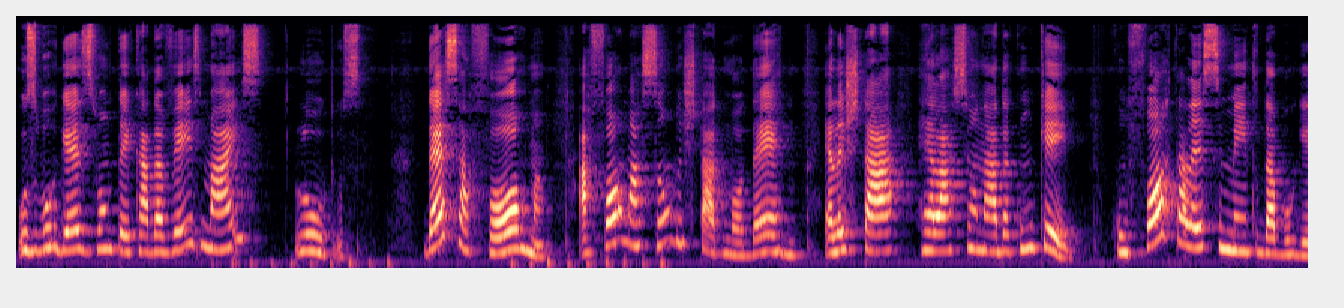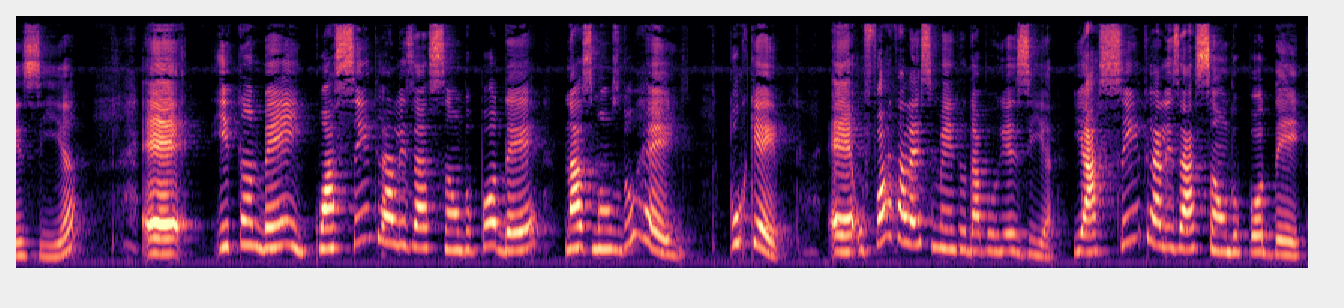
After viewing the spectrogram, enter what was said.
os burgueses vão ter cada vez mais lucros. Dessa forma, a formação do Estado moderno, ela está relacionada com o quê? Com fortalecimento da burguesia é, e também com a centralização do poder nas mãos do rei. Por quê? é, o fortalecimento da burguesia e a centralização do poder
